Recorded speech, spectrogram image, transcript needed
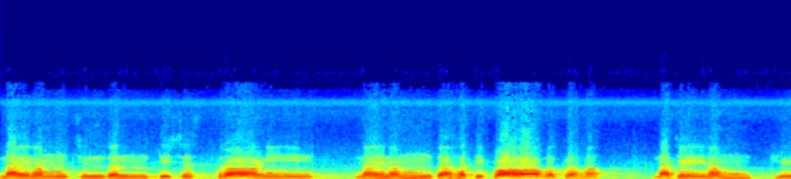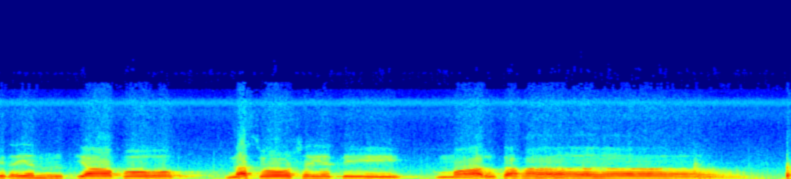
नयनं छिन्दन्ति शस्त्राणि नयनं दहति पावकः। न चैनं खेदयन्त्यापो न शोषयति मारुतः।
